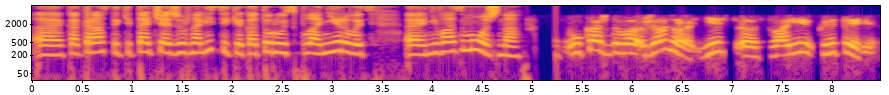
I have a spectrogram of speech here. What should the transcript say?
э, как раз-таки та часть журналистики, которую спланировать э, невозможно. У каждого жанра есть э, свои критерии.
